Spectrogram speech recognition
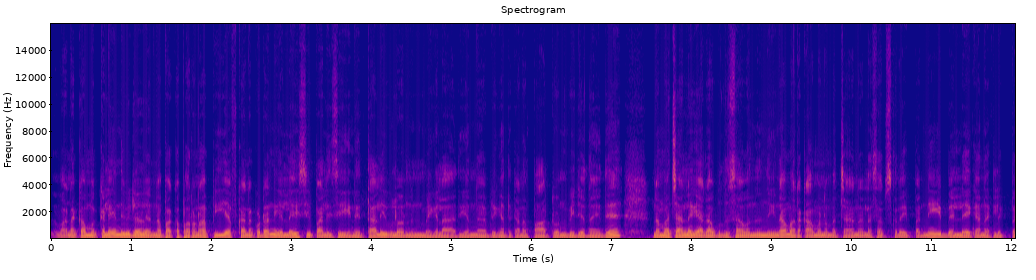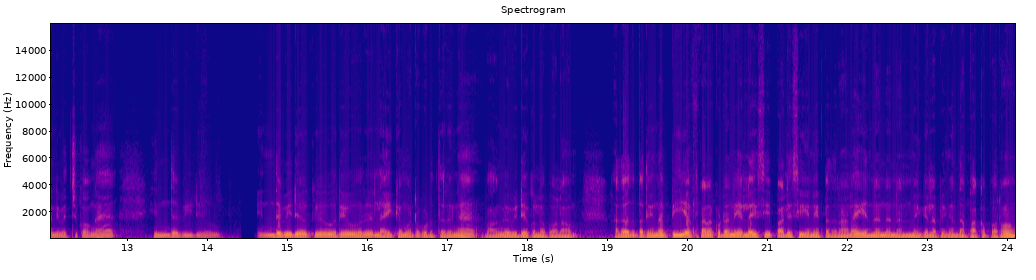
வணக்கம் மக்களே இந்த வீடியோவில் என்ன பார்க்க போகிறோன்னா பிஎஃப் கணக்குடன் எல்ஐசி பாலிசியை இணைத்தால் இவ்வளோ நன்மைகளா? அது என்ன அப்படிங்கிறதுக்கான பார்ட் ஒன் வீடியோ தான் இது. நம்ம சேனலுக்கு யாராவது புதுசாக வந்திருந்தீங்கன்னா மறக்காமல் நம்ம சேனலை சப்ஸ்கிரைப் பண்ணி பெல்லைக்கான ஐக்கானை கிளிக் பண்ணி வச்சுக்கோங்க. இந்த வீடியோ இந்த வீடியோவுக்கு ஒரே ஒரு லைக்கை மட்டும் கொடுத்துருங்க. வாங்க வீடியோக்குள்ளே போகலாம் அதாவது பார்த்திங்கன்னா பிஎஃப் கணக்குடன் எல்ஐசி பாலிசி இணைப்பதனால என்னென்ன நன்மைகள் அப்படிங்கிறத தான் பார்க்க போகிறோம்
